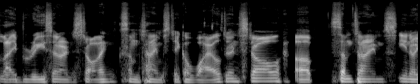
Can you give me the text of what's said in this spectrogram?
libraries that are installing sometimes take a while to install. Uh, sometimes, you know,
